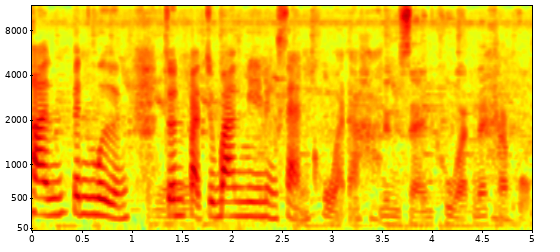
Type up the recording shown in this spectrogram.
5,000 เป็นหมื่น จนปัจจุบันมี 1 0 0 0 0แสนขวดอะค่ะหนึ่งแสนขวดนะครับผม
